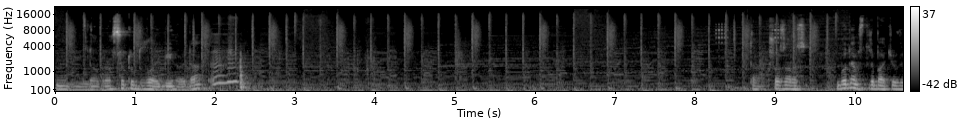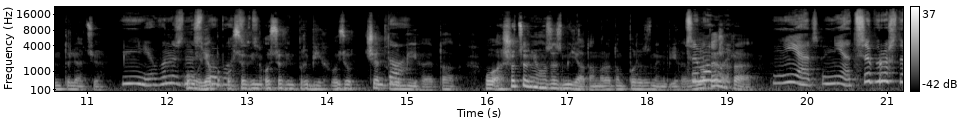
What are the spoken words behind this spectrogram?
Мгм, Добре, ось тут двоє бігають, так? Да? Угу. Так, що зараз? Будемо стрибати у вентиляцію. Ні, вони з О, нас я б- побачать. ось він, ось він прибіг, ось от четверо Да. бігає, так. О, а що це в нього за змія там рядом перед ним бігає? Це, Вона мабуть- теж грає? Ні, ні, це просто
